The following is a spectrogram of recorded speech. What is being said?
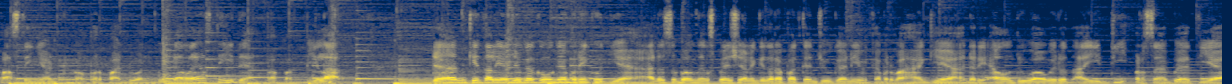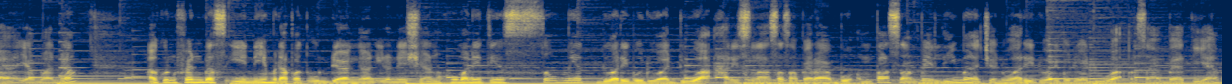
Pastinya dong perpaduan bunda Lesti dan papa Bilar. Dan kita lihat juga keunggahan berikutnya. Ada sebuah unggahan spesial yang kita dapatkan juga nih, kabar bahagia dari L2W.id persahabat ya, yang mana Akun fanbase ini mendapat undangan Indonesian Humanities Summit 2022 hari Selasa sampai Rabu 4-5 Januari 2022 persahabat ya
